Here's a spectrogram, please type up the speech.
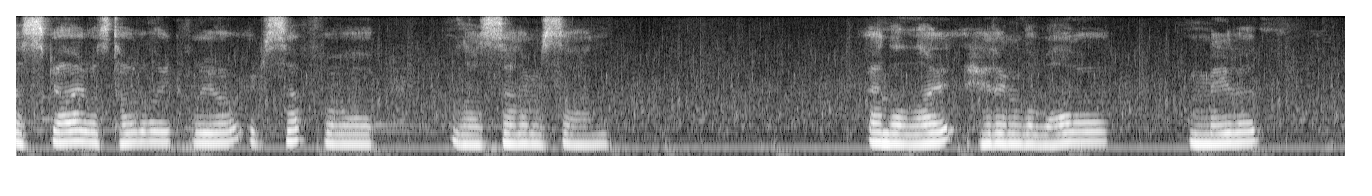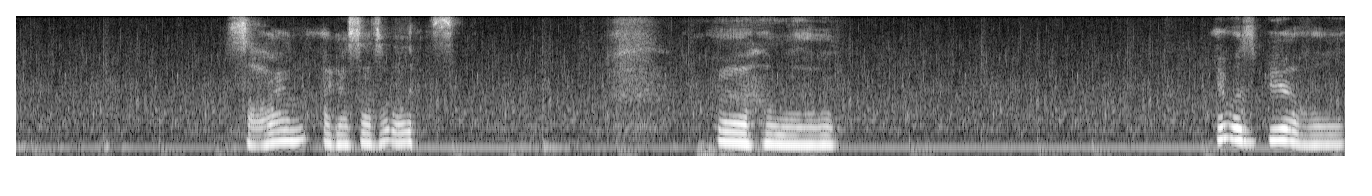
The sky was totally clear except for the setting sun. And the light hitting the water made it sign? I guess that's what it is. Uh, whatever. It was beautiful.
